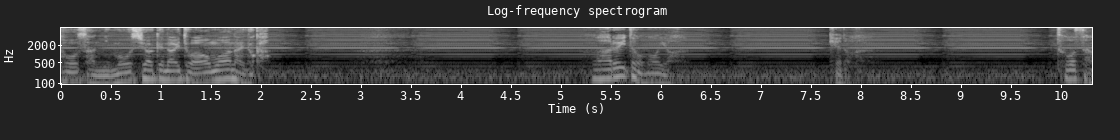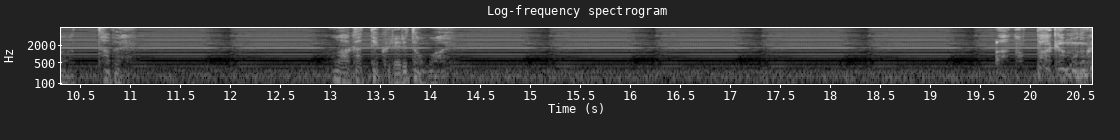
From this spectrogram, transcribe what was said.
父さんに申し訳ないとは思わないのか？悪いと思うよ。けど父さんは多分分かってくれると思う。あのバカ者が！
